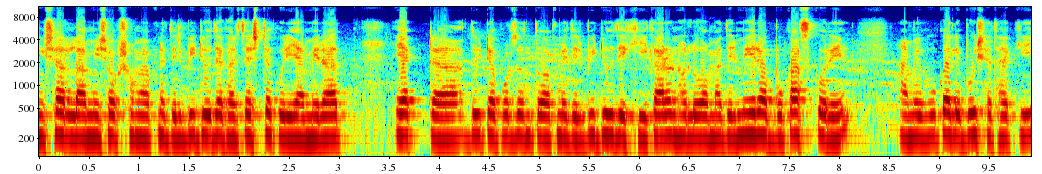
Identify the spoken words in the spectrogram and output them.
ইনশাল্লাহ আমি সব সময় আপনাদের ভিডিও দেখার চেষ্টা করি। আমি রাত একটা, দুইটা পর্যন্ত আপনাদের ভিডিও দেখি। কারণ হলো আমাদের মেয়েরা বোকাস করে, আমি বুকালে বসে থাকি,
